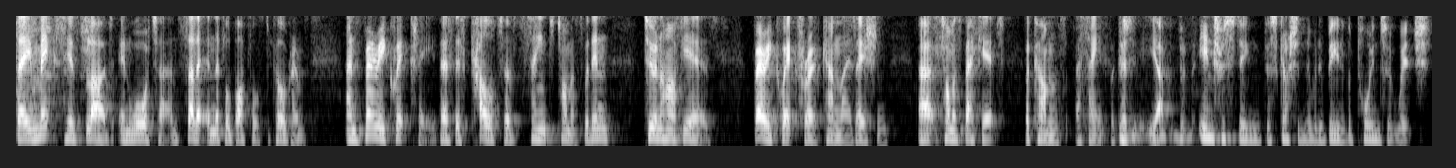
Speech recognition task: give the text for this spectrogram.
they mix his blood in water and sell it in little bottles to pilgrims. And very quickly, there's this cult of St. Thomas. Within two and a half years, very quick for a canonization, uh, Thomas Becket becomes a saint because, yeah. Interesting discussion there would have been at the point at which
